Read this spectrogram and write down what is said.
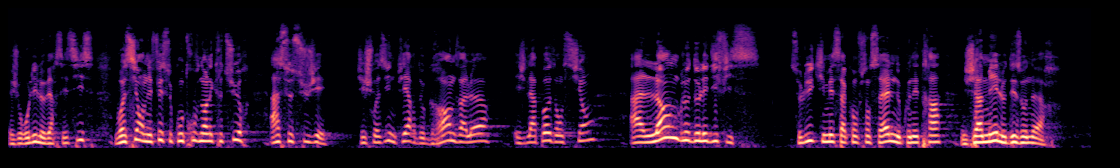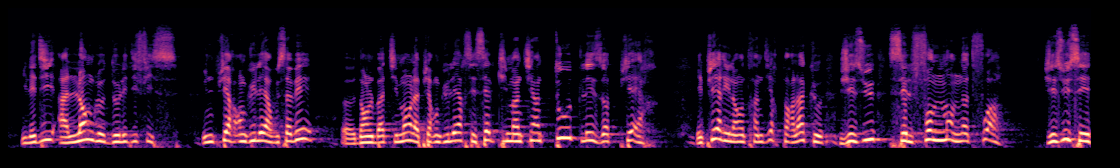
Et je relis le verset 6. Voici en effet ce qu'on trouve dans l'Écriture à ce sujet. J'ai choisi une pierre de grande valeur et je la pose en sciant à l'angle de l'édifice. Celui qui met sa confiance à elle ne connaîtra jamais le déshonneur. Il est dit à l'angle de l'édifice. Une pierre angulaire, vous savez, euh, dans le bâtiment, la pierre angulaire, c'est celle qui maintient toutes les autres pierres. Et Pierre, il est en train de dire par là que Jésus, c'est le fondement de notre foi. Jésus, c'est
